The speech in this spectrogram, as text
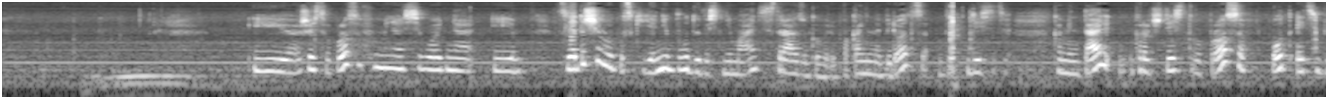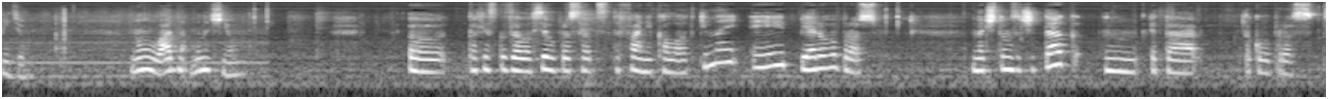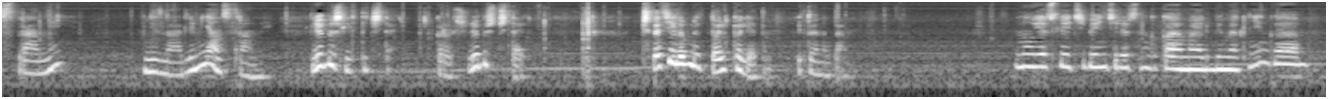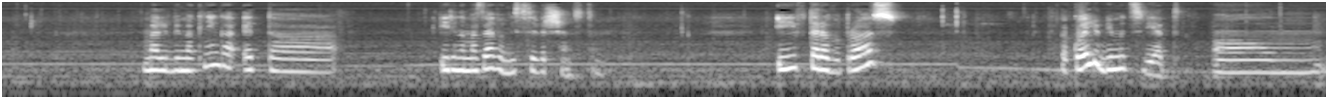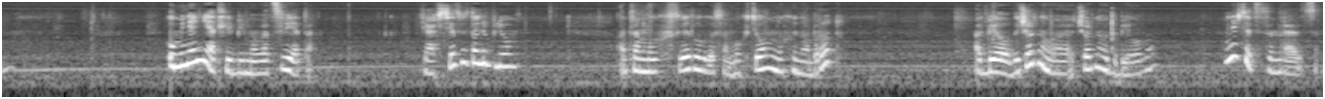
И 6 вопросов у меня сегодня, и в следующем выпуске я не буду его снимать, сразу говорю, пока не наберется 10 комментариев, короче, 10 вопросов под этим видео. Ну ладно, мы начнем. Э, как я сказала, все вопросы от Стефани Колодкиной. И первый вопрос. Значит, он звучит так. Это такой вопрос странный. Не знаю, для меня он странный. Любишь ли ты читать? Короче, любишь читать? Читать я люблю только летом, и то иногда. Ну, если тебе интересно, какая моя любимая книга, моя любимая книга это Ирина Мазаева «Мисс Совершенство». И второй вопрос. Какой любимый цвет? Um, у меня нет любимого цвета. Я все цвета люблю. От самых светлых до самых темных и наоборот. От белого до черного, от черного до белого. Мне все цвета нравятся.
